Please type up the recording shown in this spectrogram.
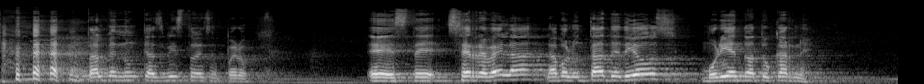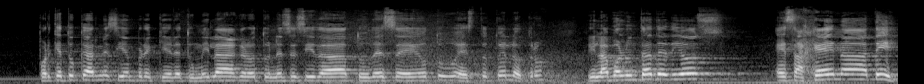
Tal vez nunca has visto eso, pero este, se revela la voluntad de Dios muriendo a tu carne. Porque tu carne siempre quiere tu milagro, tu necesidad, tu deseo, tu esto, tu el otro. Y la voluntad de Dios es ajena a ti.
